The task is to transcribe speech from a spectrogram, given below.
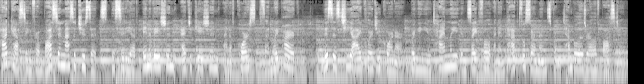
Podcasting from Boston, Massachusetts, the city of innovation, education, and of course, Fenway Park, this is TI Clergy Corner, bringing you timely, insightful, and impactful sermons from Temple Israel of Boston.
